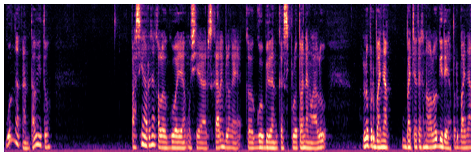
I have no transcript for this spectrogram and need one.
gue gak akan tahu itu. Pasti harusnya kalau gue yang usia sekarang bilang kayak ke gue bilang ke 10 tahun yang lalu lu berbanyak baca teknologi deh berbanyak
